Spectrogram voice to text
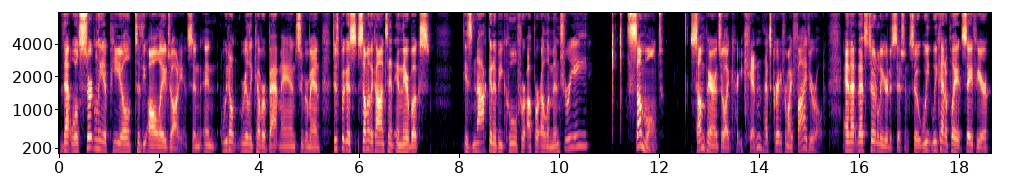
that will certainly appeal to the all age audience. And, and we don't really cover Batman, Superman, just because some of the content in their books is not going to be cool for upper elementary. Some won't. some parents are like, "Are you kidding? That's great for my five-year-old," and that that's totally your decision. So we we kind of play it safe here.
